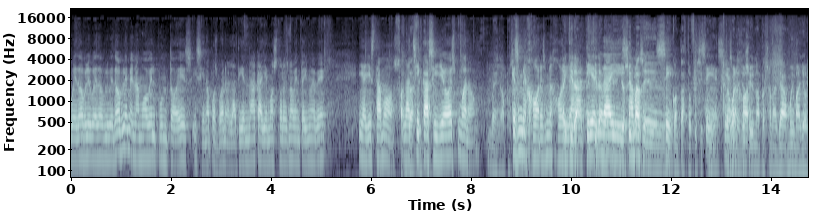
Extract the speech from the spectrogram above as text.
www.menamóvil.es y si no, pues bueno, en la tienda calle Móstoles 99 y allí estamos, las Fantástico. chicas y yo, es bueno, Venga, pues que es mejor, es mejor ir a ir a- la a tienda y... Yo soy más el sí, contacto físico, sí, sí, pero bueno, yo soy una persona ya muy mayor.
